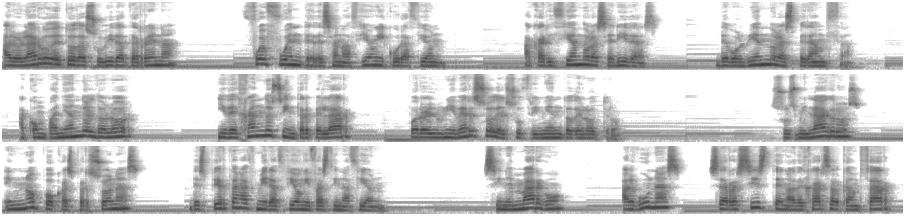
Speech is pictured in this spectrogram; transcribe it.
a lo largo de toda su vida terrena, fue fuente de sanación y curación, acariciando las heridas, devolviendo la esperanza, acompañando el dolor y dejándose interpelar por el universo del sufrimiento del otro. Sus milagros, en no pocas personas, despiertan admiración y fascinación. Sin embargo, algunas se resisten a dejarse alcanzar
